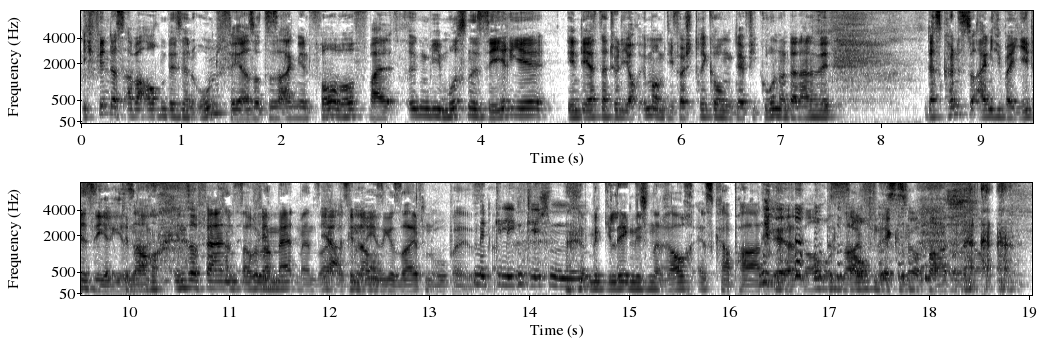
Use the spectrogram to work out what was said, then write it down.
ich find das aber auch ein bisschen unfair, sozusagen den Vorwurf, weil irgendwie muss eine Serie, in der es natürlich auch immer um die Verstrickung der Figuren untereinander geht, das könntest du eigentlich über jede Serie genau. sagen. Insofern. Kannst auch über Mad Men sagen, ja, dass genau. eine riesige Seifenoper ist. Mit gelegentlichen. mit gelegentlichen Raucheskapaden. Ja, Raucheskapaden, genau.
